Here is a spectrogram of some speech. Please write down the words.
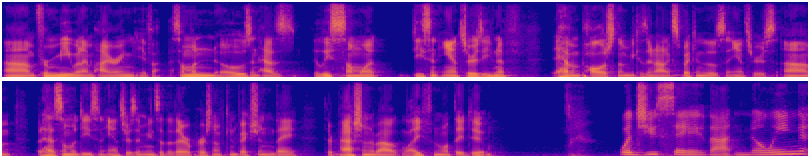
um, for me, when I'm hiring, if someone knows and has at least somewhat decent answers, even if they haven't polished them because they're not expecting those answers, um, but has somewhat decent answers, it means that they're a person of conviction. They they're passionate about life and what they do. Would you say that knowing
